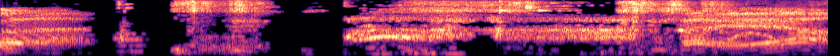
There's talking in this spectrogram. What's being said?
Ah. Ah, yeah.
